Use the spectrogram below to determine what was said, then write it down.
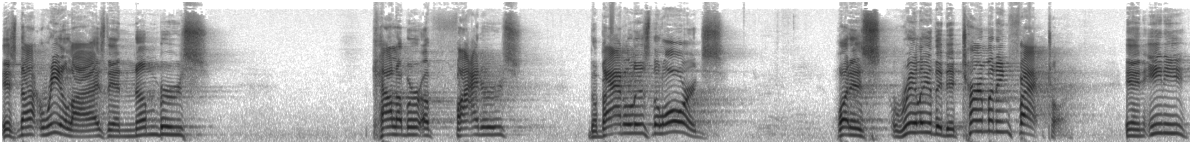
is not realized in numbers, caliber of fighters. The battle is the Lord's. What is really the determining factor in any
